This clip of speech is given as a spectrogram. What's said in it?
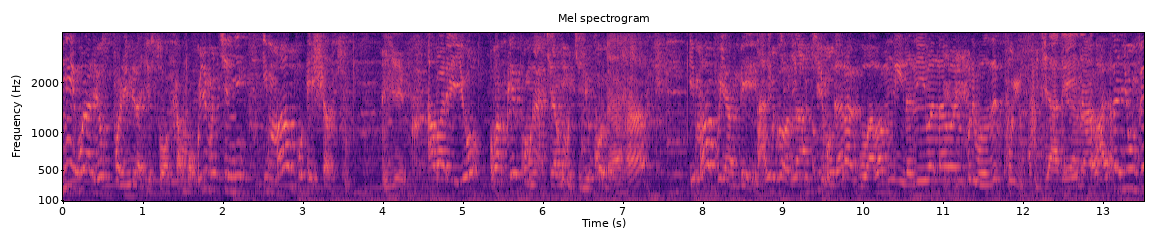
Nibura rero siporo irimo iragisohokamo. Uyu mukinnyi impamvu eshatu. Yego. Abareyo bakwiye kumwakira nk'umukinnyi ukomeye. Aha. Impamvu ya mbere ariko ukiri muto. umugaragu abambwira niba nawe muri buze ku- kujyanira nabanza nyumve.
